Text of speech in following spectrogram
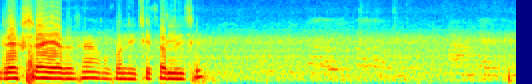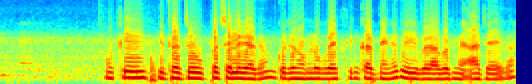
जो एक्स्ट्रा हेयर है उनको नीचे कर लीजिए। ओके इधर जो ऊपर चले जाते हैं, उनको जब हम लोग वैक्सिंग कर देंगे तो ये बराबर में आ जाएगा।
